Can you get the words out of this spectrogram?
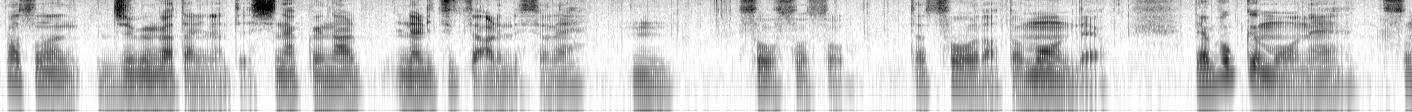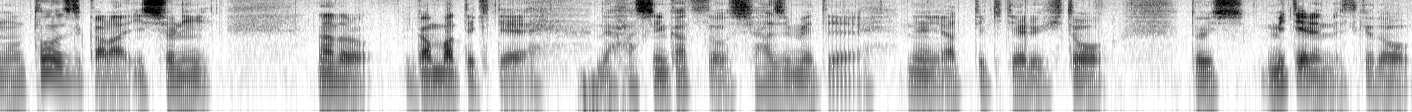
まあ、その自分語りなんてしなくなりつつあるんですよね。うん、そうそうそう。だそうだと思うんだよ。で僕もねその当時から一緒になんだろう頑張ってきてで発信活動し始めて、ね、やってきてる人と見てるんですけど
